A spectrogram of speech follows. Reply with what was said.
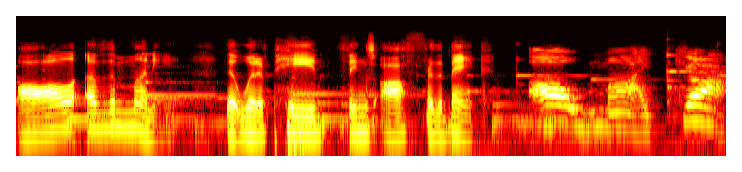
all of the money that would have paid things off for the bank Oh my gosh.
